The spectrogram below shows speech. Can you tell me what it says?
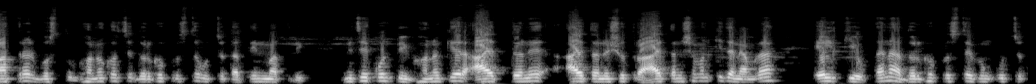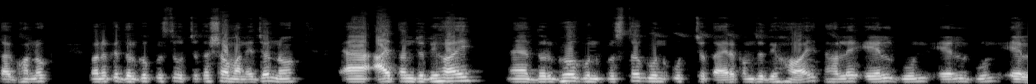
মাত্রার বস্তু? ঘনক হচ্ছে দৈর্ঘ্য প্রস্থ, উচ্চতা তিন মাত্রিক। নিচে কোনটি? ঘনকের আয়তনে, আয়তনের সূত্র। আয়তন সমান কি জানি আমরা? এল কিউব তাই না? দৈর্ঘ্য প্রস্থ এবং উচ্চতা ঘনক ঘনকের দৈর্ঘ্য প্রস্থ উচ্চতা সমান। এর জন্য আয়তন যদি হয় দৈর্ঘ্য গুণ প্রস্থ গুণ উচ্চতা, এরকম যদি হয়, তাহলে এল গুণ এল গুণ এল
